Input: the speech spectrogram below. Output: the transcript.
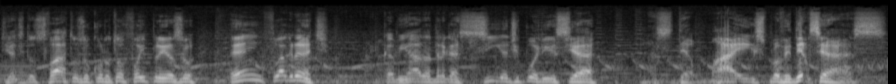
Diante dos fatos, o condutor foi preso em flagrante, encaminhado à delegacia de polícia as demais providências.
